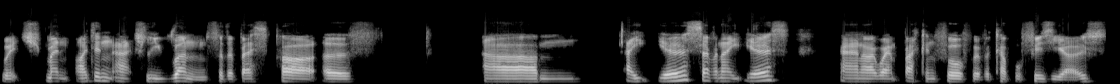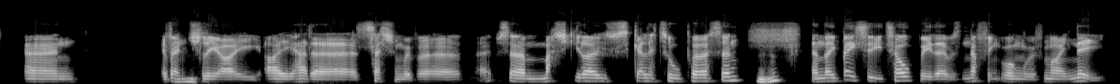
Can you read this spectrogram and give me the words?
which meant I didn't actually run for the best part of um, eight years, seven, eight years, and I went back and forth with a couple physios, and eventually mm-hmm. I I had a session with a, a musculoskeletal person, mm-hmm. and they basically told me there was nothing wrong with my knee,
